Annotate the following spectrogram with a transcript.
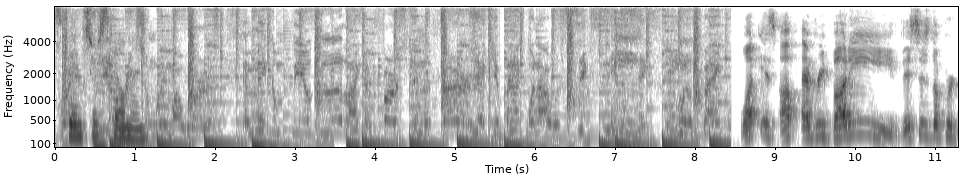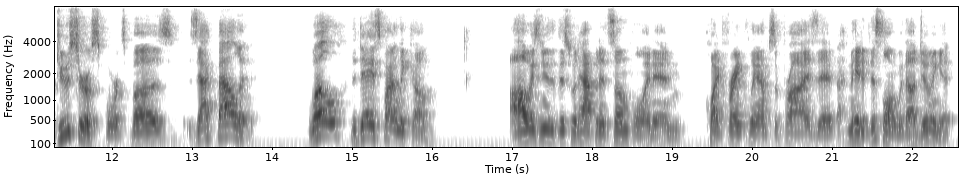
Spencer Spillman. with my words and make 'em feel good like the first and the third. Take you back when I was 16. With a bank What is up, everybody? This is the producer of Sports Buzz, Zach Ballard. Well, the day has finally come. I always knew that this would happen at some point, and quite frankly, I'm surprised that I made it this long without doing it.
